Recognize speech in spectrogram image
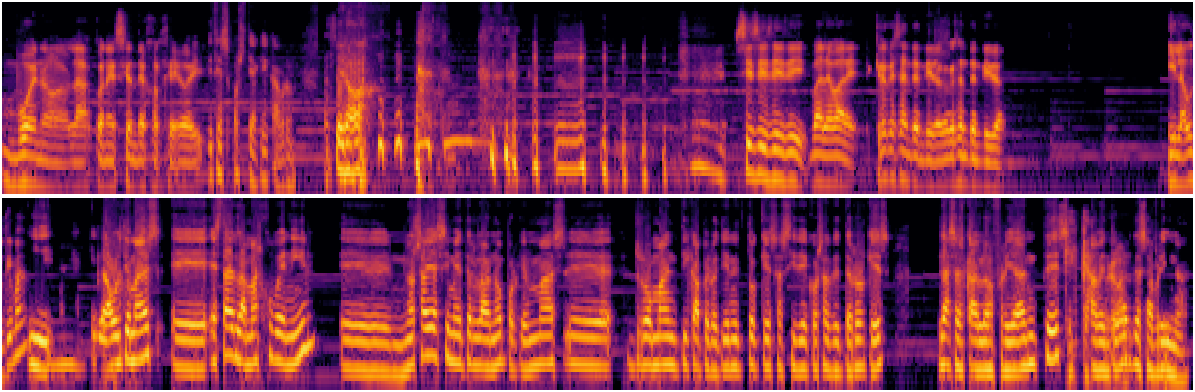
Bueno, la conexión de Jorge hoy. dices, hostia, qué cabrón. Pero Sí, sí, sí, sí. Vale, vale. Creo que se ha entendido, creo que se ha entendido. ¿Y la última? Y, y la última es, eh, esta es la más juvenil. Eh, no sabía si meterla o no, porque es más eh, romántica, pero tiene toques así de cosas de terror, que es Las escalofriantes aventuras de Sabrina.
